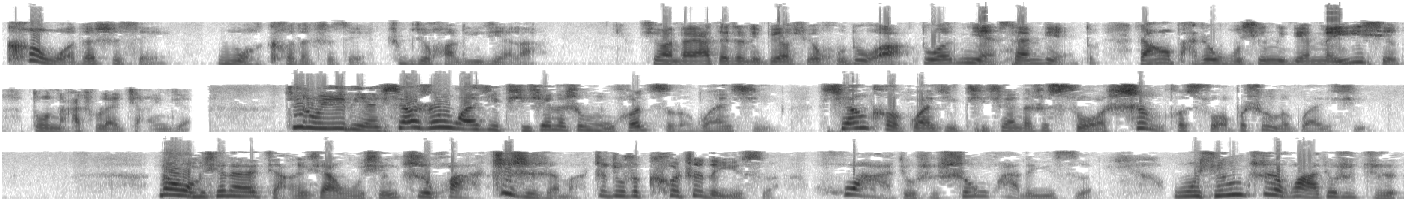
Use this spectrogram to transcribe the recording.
克我的是谁，我克的是谁，是不是就好理解了？希望大家在这里不要学糊涂啊，多念三遍，都然后把这五行里边每一行都拿出来讲一讲。记住一点，相生关系体现的是母和子的关系，相克关系体现的是所胜和所不胜的关系。那我们现在来讲一下五行制化，制是什么？这就是克制的意思。化就是生化的意思。五行制化就是指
